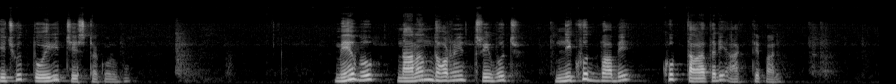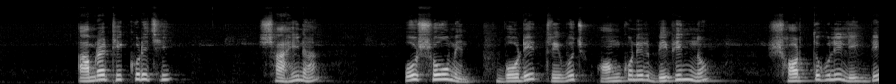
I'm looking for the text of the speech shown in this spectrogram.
কিছু তৈরির চেষ্টা করব। মেহবুব নানান ধরনের ত্রিভুজ নিখুঁতভাবে খুব তাড়াতাড়ি আঁকতে পারে। আমরা ঠিক করেছি, শাহিনা ও সৌমেন বোর্ডে ত্রিভুজ অঙ্কনের বিভিন্ন শর্তগুলি লিখবে।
